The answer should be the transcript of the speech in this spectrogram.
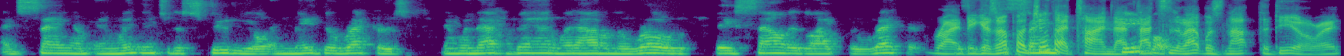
and sang them and went into the studio and made the records. And when that band went out on the road, they sounded like the record. Right, because up until that time, that that's that was not the deal, right?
